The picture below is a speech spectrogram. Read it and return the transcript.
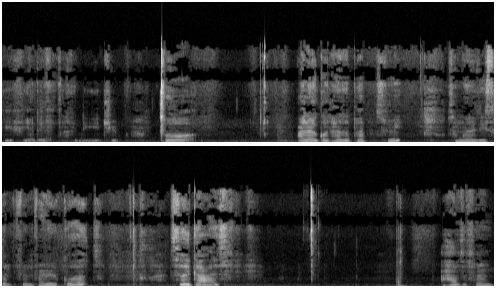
goofy. I don't think I can do YouTube. But I know God has a purpose for me. So I'm gonna do something very good. So guys, I have the phone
